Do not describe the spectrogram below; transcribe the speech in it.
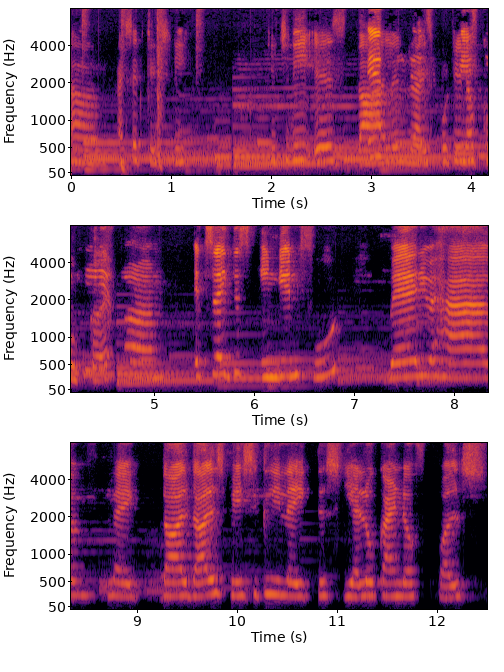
Um, I said khichdi. Khichdi is dal and rice put in a cooker. Um, it's like this Indian food where you have like dal. Dal is basically like this yellow kind of pulse.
